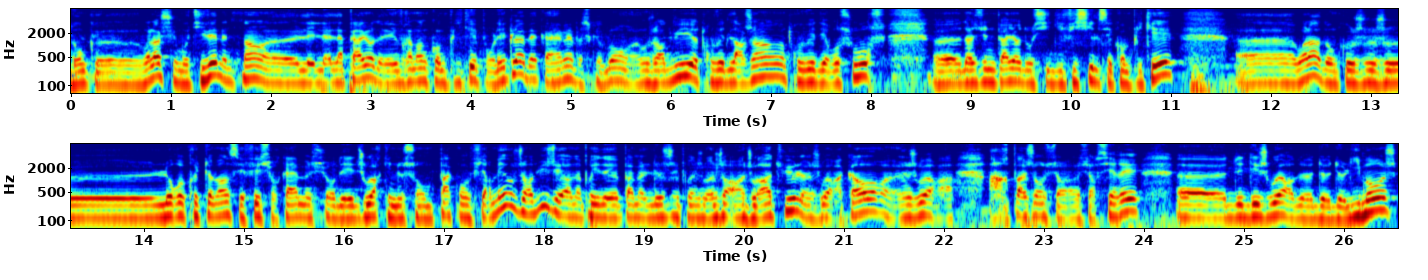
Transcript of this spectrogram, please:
Donc euh, voilà, je suis motivé. Maintenant, euh, les- la, période elle est vraiment compliquée pour les clubs hein, quand même, hein, parce que bon, aujourd'hui, trouver de l'argent, trouver des ressources dans une période aussi difficile, c'est compliqué. Voilà, donc je, je, le recrutement s'est fait sur quand même sur des joueurs qui ne sont pas confirmés aujourd'hui. J'ai on a pris de- pas mal de un joueur, un joueur- un joueur à Tulle, un joueur à Cahors, un joueur à, à Arpajon sur sur Serré, euh, des, des joueurs de, de, de Limoges.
